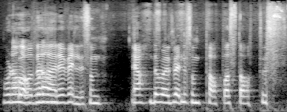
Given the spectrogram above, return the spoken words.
hvordan, og det, hvordan? Sånn, ja, det var et veldig sånn tap av status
